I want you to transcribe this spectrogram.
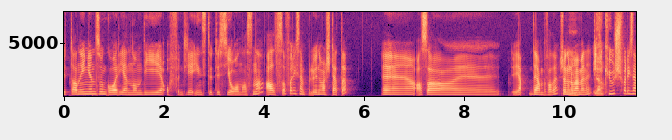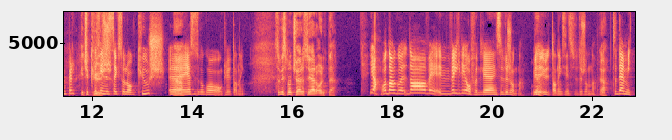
utdanningen som går gjennom de offentlige institusjonasene, altså f.eks. universitetet. Eh, altså eh, Ja, det anbefaler jeg. Skjønner du hva jeg mener? Ikke Mm. Ja. kurs, f.eks. Det finnes sexologkurs. Eh, Ja. Jeg syns du skal gå ordentlig utdanning. Så hvis man kjører, så gjør det ordentlig. Ja, og da, går- da velger de offentlige institusjonene. Ja. Utdanningsinstitusjonene. Ja. Så det er mitt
